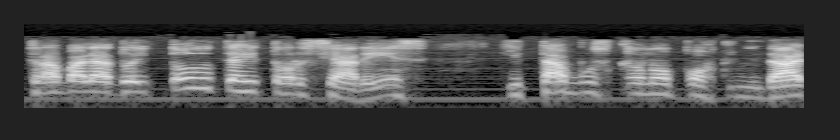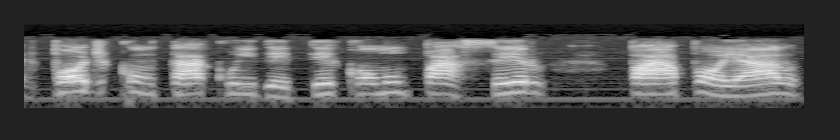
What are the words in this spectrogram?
trabalhador em todo o território cearense que está buscando uma oportunidade pode contar com o IDT como um parceiro para apoiá-lo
